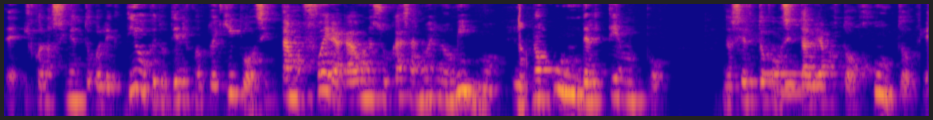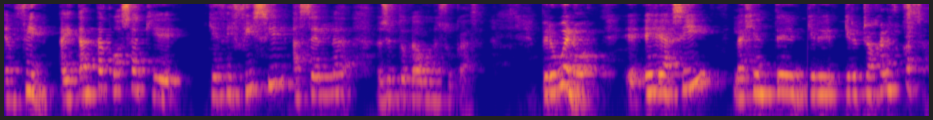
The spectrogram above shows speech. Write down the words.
el conocimiento colectivo que tú tienes con tu equipo, si estamos fuera, cada uno en su casa, no es lo mismo, no, no cunde el tiempo, ¿no es cierto? Como si estuviéramos todos juntos. En fin, hay tanta cosa que, que es difícil hacerla, ¿no es cierto?, cada uno en su casa. Pero bueno, eh, es así, la gente quiere, quiere trabajar en su casa,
